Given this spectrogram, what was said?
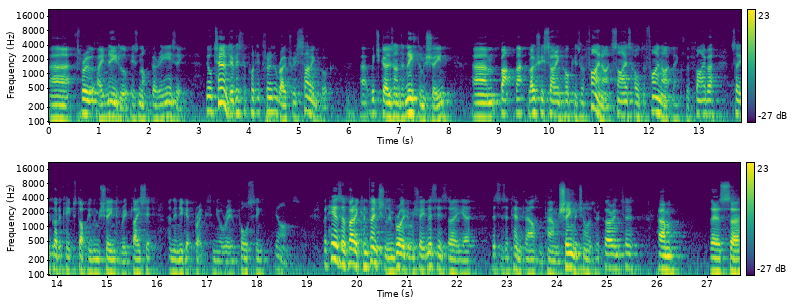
uh, through a needle is not very easy. The alternative is to put it through the rotary sewing hook, uh, which goes underneath the machine, Um, but that rotary sewing hook is a finite size, holds a finite length of fibre, so you've got to keep stopping the machine to replace it, and then you get breaks in your reinforcing yarns. But here's a very conventional embroidery machine. This is a, uh, this is a 10,000 pound machine, which I was referring to. Um, there's, uh,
